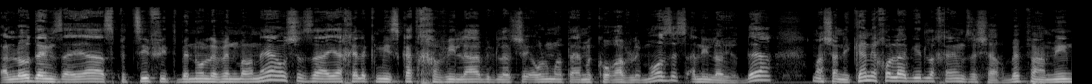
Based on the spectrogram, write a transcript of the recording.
אני לא יודע אם זה היה ספציפית בינו לבין ברנע, או שזה היה חלק מעסקת חבילה בגלל שאולמרט היה מקורב למוזס, אני לא יודע. מה שאני כן יכול להגיד לכם זה שהרבה פעמים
